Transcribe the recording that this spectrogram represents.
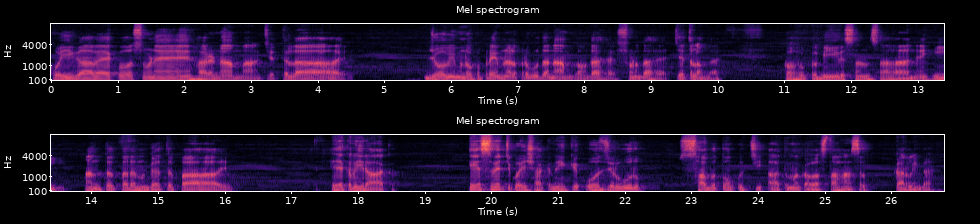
ਕੋਈ ਗਾਵੇ ਕੋ ਸੁਣੈ, ਹਰ ਨਾਮਾ ਚਿਤ ਲਾਏ ਜੋ ਵੀ ਮਨੁੱਖ ਪ੍ਰੇਮ ਨਾਲ ਪ੍ਰਭੂ ਦਾ ਨਾਮ ਗਾਉਂਦਾ ਹੈ, ਸੁਣਦਾ ਹੈ, ਚਿਤ ਲਾਉਂਦਾ ਹੈ, ਕਹੋ ਕਬੀਰ ਸੰਸਾਰ ਨਹੀਂ, ਅੰਤ ਪਰਮ ਗਤ ਪਾਏ। ਹੈ ਕਬੀਰ ਆਖ, ਇਸ ਵਿੱਚ ਕੋਈ ਸ਼ੱਕ ਨਹੀਂ ਕਿ ਉਹ ਜ਼ਰੂਰ ਸਭ ਤੋਂ ਉੱਚੀ ਆਤਮਿਕ ਅਵਸਥਾ ਹਾਸਲ ਕਰ ਲੈਂਦਾ ਹੈ।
